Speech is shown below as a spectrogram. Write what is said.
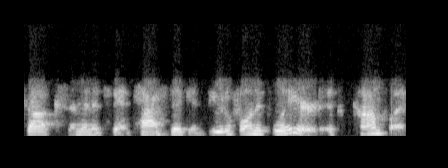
sucks and then it's fantastic and beautiful and it's layered it's complex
